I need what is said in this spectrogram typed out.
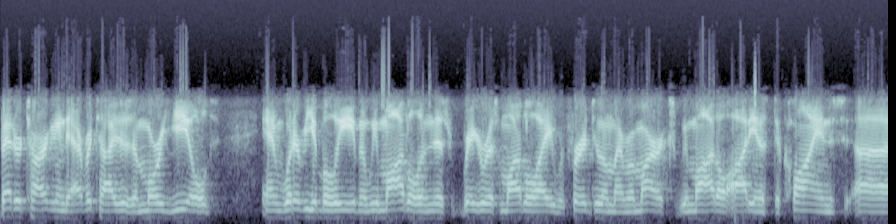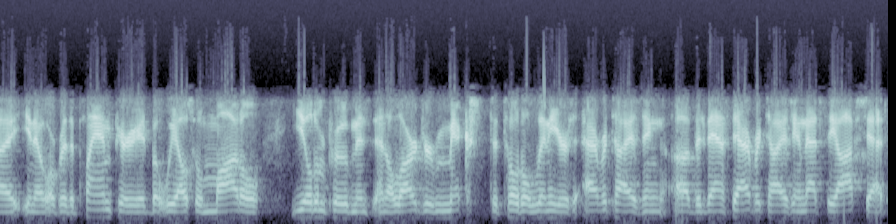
better targeting to advertisers and more yield. And whatever you believe, and we model in this rigorous model I referred to in my remarks, we model audience declines, uh, you know, over the plan period, but we also model yield improvements and a larger mix to total linear advertising of advanced advertising. And that's the offset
